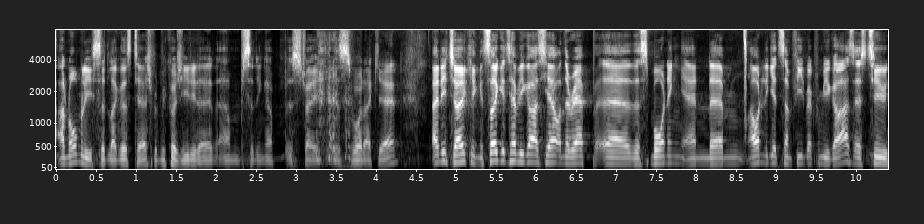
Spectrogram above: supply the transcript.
I normally sit like this, Tash, but because you did it, I'm sitting up as straight as what I can. Only joking. It's so good to have you guys here on the wrap uh, this morning, and um, I wanted to get some feedback from you guys as to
